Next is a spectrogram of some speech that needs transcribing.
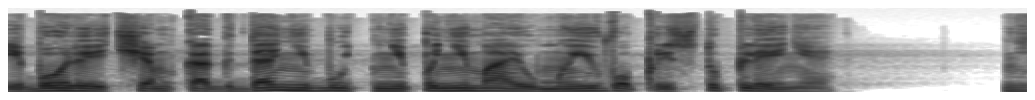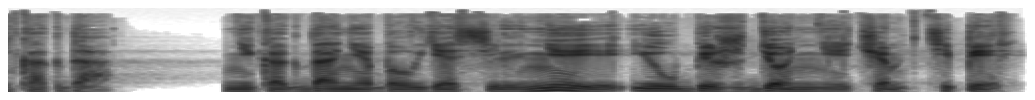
И более чем когда-нибудь не понимаю моего преступления. Никогда, никогда не был я сильнее и убежденнее, чем теперь.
